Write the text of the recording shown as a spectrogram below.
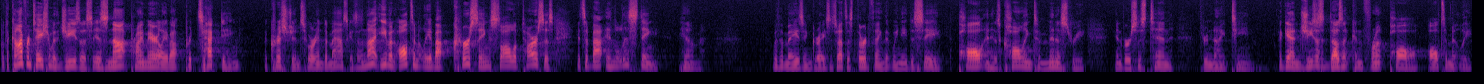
But the confrontation with Jesus is not primarily about protecting the Christians who are in Damascus. It's not even ultimately about cursing Saul of Tarsus. It's about enlisting him with amazing grace. And so that's the third thing that we need to see Paul and his calling to ministry in verses 10 through 19. Again, Jesus doesn't confront Paul ultimately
